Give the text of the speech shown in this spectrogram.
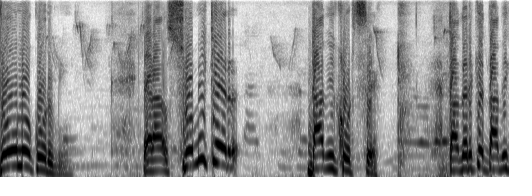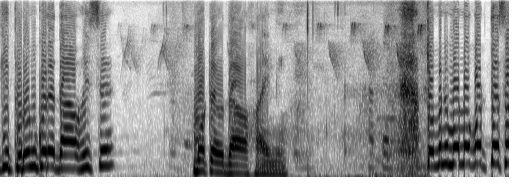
যৌনকর্মী এরা শ্রমিকের দাবি করছে। তাদেরকে দাবি কি পূরণ করে দেওয়া হয়েছে? মোটেও দেওয়া হয়নি। তুমি মনে করতেছো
